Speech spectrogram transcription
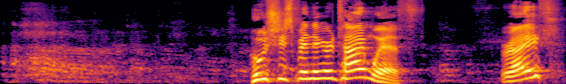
Who's she spending her time with? Right?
